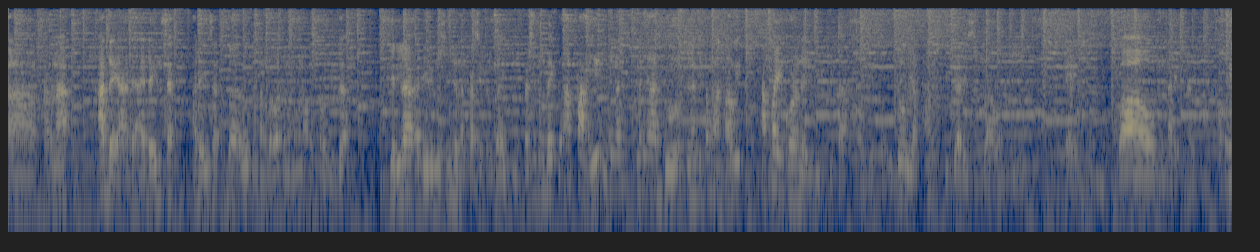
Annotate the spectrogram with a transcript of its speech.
uh, karena ada ya ada ada insight ada insight baru tentang bahwa teman-teman harus tahu juga jadilah uh, dirimu sendiri dengan versi terbaikmu. Versi terbaik itu apa? Yaitu dengan menyadur, dengan kita mengetahui apa yang kurang dari diri kita kayak gitu. Itu yang harus digaris bawahi kayak gitu. Wow, menarik menarik. Oke,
